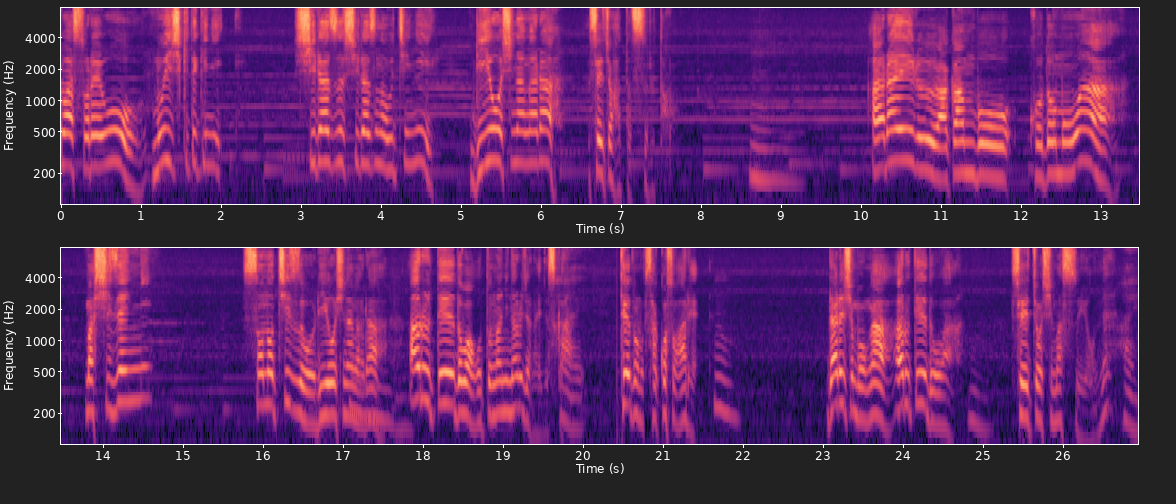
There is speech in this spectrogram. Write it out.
はそれを無意識的に知らず知らずのうちに利用しながら成長発達すると。あらゆる赤ん坊子供は、まあ、自然にその地図を利用しながら、ある程度は大人になるじゃないですか、はい、程度の差こそあれ、うん、誰しもがある程度は成長しますよね。はい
